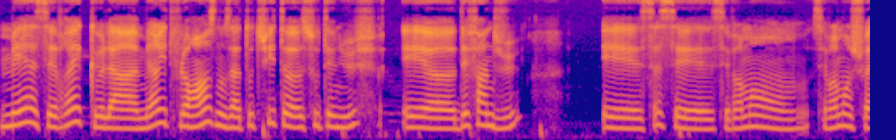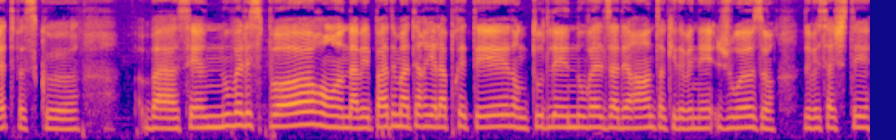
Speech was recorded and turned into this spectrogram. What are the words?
Mais c'est vrai que la mairie de Florence nous a tout de suite euh, soutenus et euh, défendus. Et ça, c'est vraiment, c'est vraiment chouette parce que bah, c'est un nouvel sport, on n'avait pas de matériel à prêter, donc toutes les nouvelles adhérentes qui devenaient joueuses devaient s'acheter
